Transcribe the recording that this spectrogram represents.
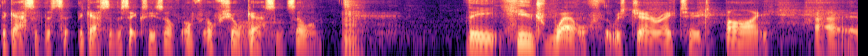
the gas of the the gas of the sixties of, of offshore gas and so on. The huge wealth that was generated by uh,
